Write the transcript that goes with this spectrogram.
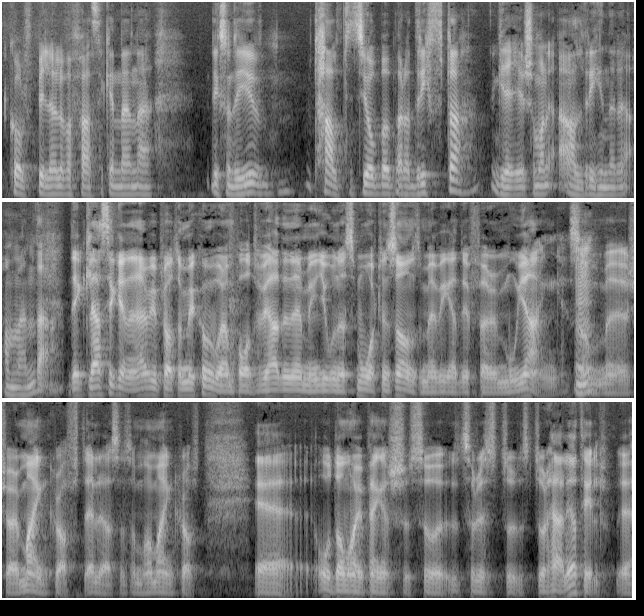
golfbilar eller vad fasiken den är. Liksom det är ju ett halvtidsjobb att bara drifta grejer som man aldrig hinner använda. Det är klassikern, det här vi pratar mycket om i vår podd. Vi hade nämligen Jonas Mårtensson som är vd för Mojang. Som mm. kör Minecraft, eller alltså som har Minecraft. Eh, och de har ju pengar så, så, så det står, står härliga till. Eh,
